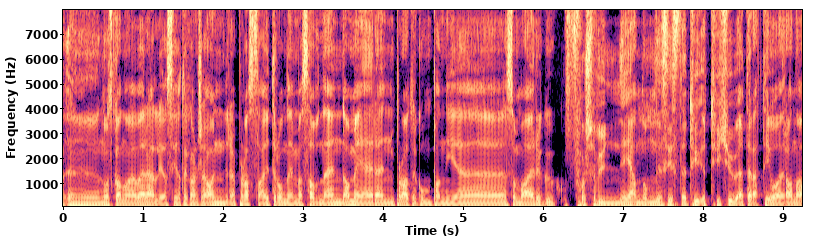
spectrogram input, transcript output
eh, nå skal jeg være ærlig og si at det kanskje er andre plasser i Trondheim jeg savner enda mer enn platekompaniet som har forsvunnet gjennom de siste ty- ty- 20-30 årene,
